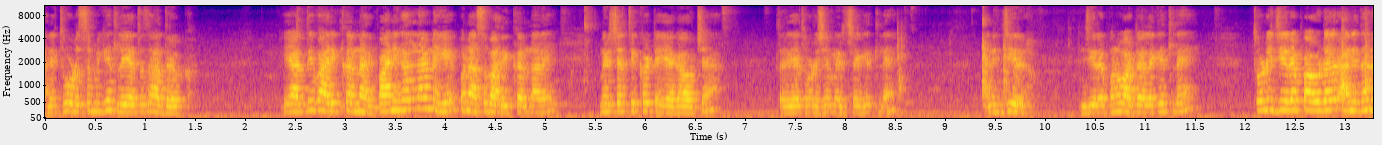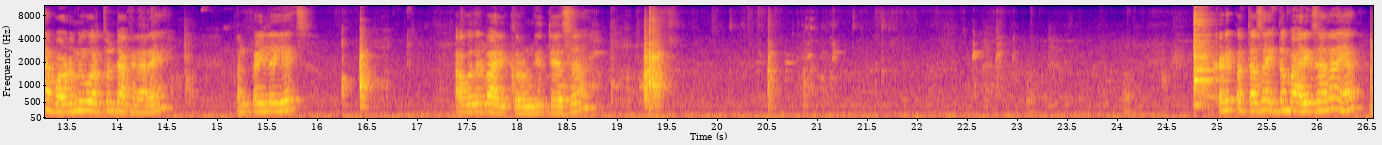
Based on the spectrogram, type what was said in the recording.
आणि थोडंसं मी घेतलं यातच अद्रक. हे अगदी बारीक करणार आहे. पाणी घालणार नाही आहे पण असं बारीक करणार आहे. मिरच्या तिखट आहे या गावच्या. तर या थोड्याशा मिरच्या घेतल्या. आणि जिरं. जिरं पण वाटायला घेतलं आहे थोडी जिरं पावडर आणि धना पावडर मी वरतून टाकणार आहे. पण पहिलं हेच अगोदर बारीक करून घेते असं. कढीपत्ता असा एकदम बारीक झाला यात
